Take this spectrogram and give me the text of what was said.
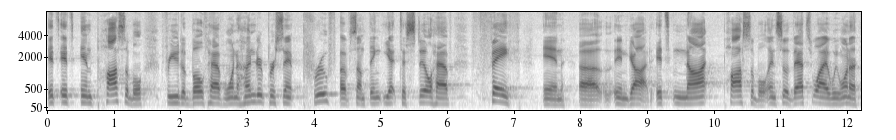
It's, it's impossible for you to both have 100% proof of something, yet to still have faith in, uh, in God. It's not possible. And so that's why we, wanna,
